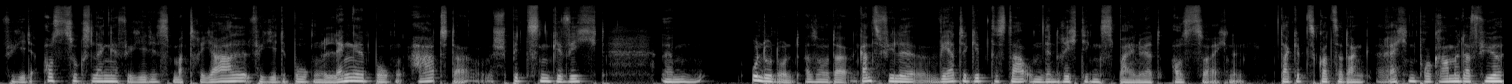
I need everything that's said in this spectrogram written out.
für jede Auszugslänge, für jedes Material, für jede Bogenlänge, Bogenart, da Spitzengewicht, ähm, und und und. Also da ganz viele Werte gibt es da, um den richtigen Spinewert auszurechnen. Da gibt es Gott sei Dank Rechenprogramme dafür.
